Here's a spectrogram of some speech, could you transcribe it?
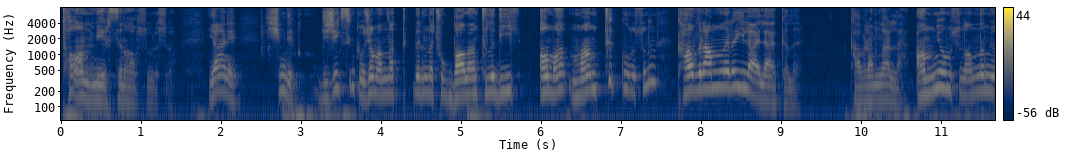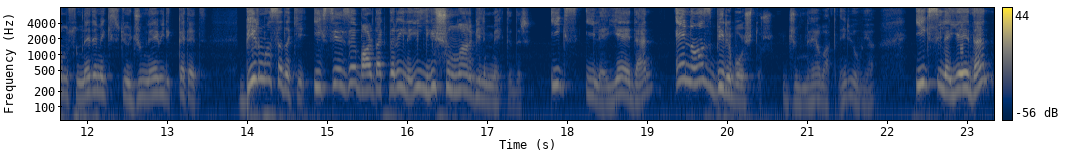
tam bir sınav sorusu. Yani şimdi diyeceksin ki hocam anlattıklarında çok bağlantılı değil ama mantık konusunun kavramlarıyla alakalı. Kavramlarla. Anlıyor musun, anlamıyor musun? Ne demek istiyor? Cümleye bir dikkat et. Bir masadaki X, Y, Z bardakları ile ilgili şunlar bilinmektedir. X ile Y'den en az biri boştur. Cümleye bak ne diyor bu ya? X ile Y'den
